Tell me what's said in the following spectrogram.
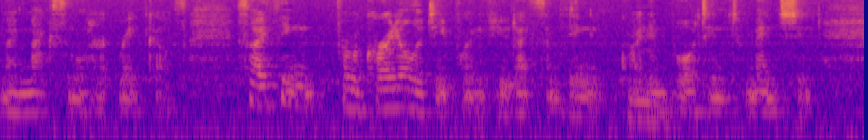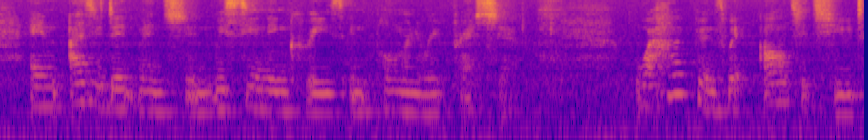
my maximal heart rate goes. So I think, from a cardiology point of view, that's something quite Mm. important to mention. And as you did mention, we see an increase in pulmonary pressure what happens with altitude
